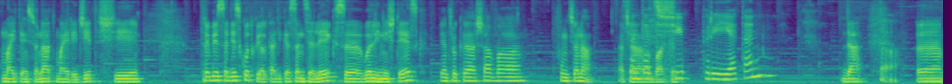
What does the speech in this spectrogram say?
mai tensionat, mai rigid și trebuie să discut cu el, adică să înțeleg, să îl liniștesc, pentru că așa va funcționa acea Sunteți barcă. și prieteni? Da. Da. Uh,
